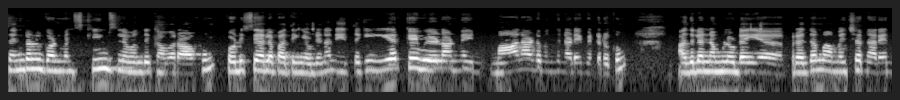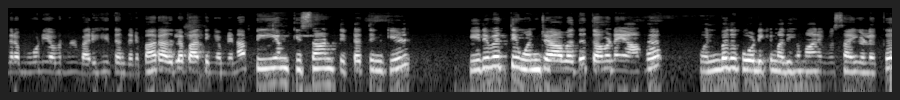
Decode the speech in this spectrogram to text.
சென்ட்ரல் கவர்மெண்ட் ஸ்கீம்ஸில் வந்து கவர் ஆகும். கொடிசியாவில் பார்த்தீங்க அப்படின்னா நேற்றுக்கு இயற்கை வேளாண்மை மாநாடு வந்து நடைபெற்றிருக்கும். அதில் நம்மளுடைய பிரதம அமைச்சர் நரேந்திர மோடி அவர்கள் வருகை தந்திருப்பார். அதில் பார்த்தீங்க அப்படின்னா பிஎம் கிசான் திட்டத்தின் கீழ் இருபத்தி ஒன்றாவது தவணையாக ஒன்பது கோடிக்கும் அதிகமான விவசாயிகளுக்கு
